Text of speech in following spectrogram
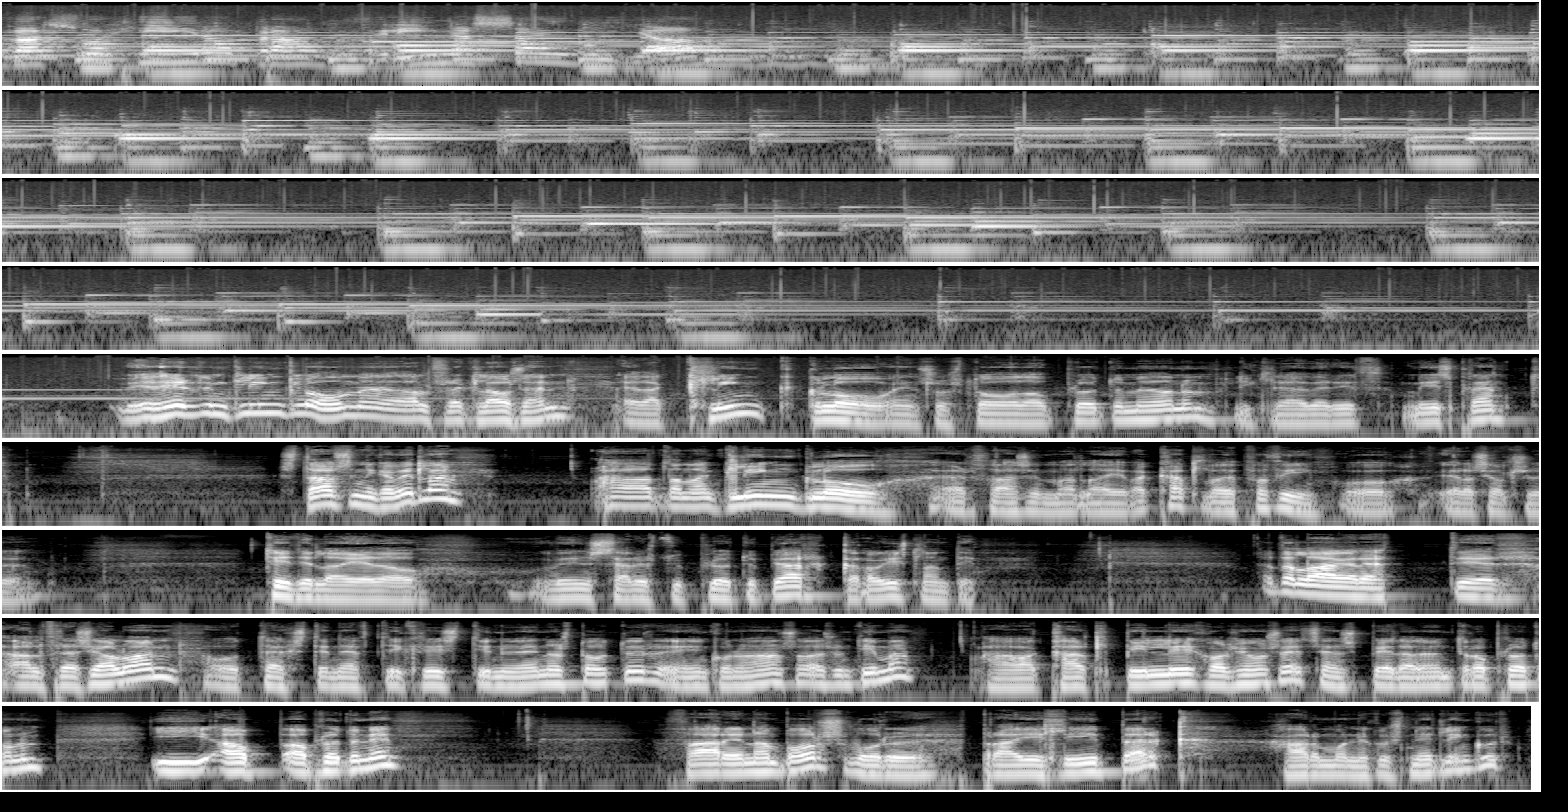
Var svo hýr og bráð lína sagði já Alfred Klausen eða Klingló eins og stóð á plötum með honum, líklega verið misprent. Stafsynninga villa, allan að Klingló er það sem að lagi var kallað upp frá því og er að sjálfsögðu titillagið á vinsælustu plötu Bjarkar á Íslandi. Þetta lag er eftir Alfred sjálfan og textin eftir Kristínu Einarstóttur, eiginkonu hans á þessum tíma hafa Karl Billy Hólfjónsveit sem spilaði undir á plötunum í, á, á plötunni. Þar innan bors voru Bræði Hlýberg harmoniku snillingur.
